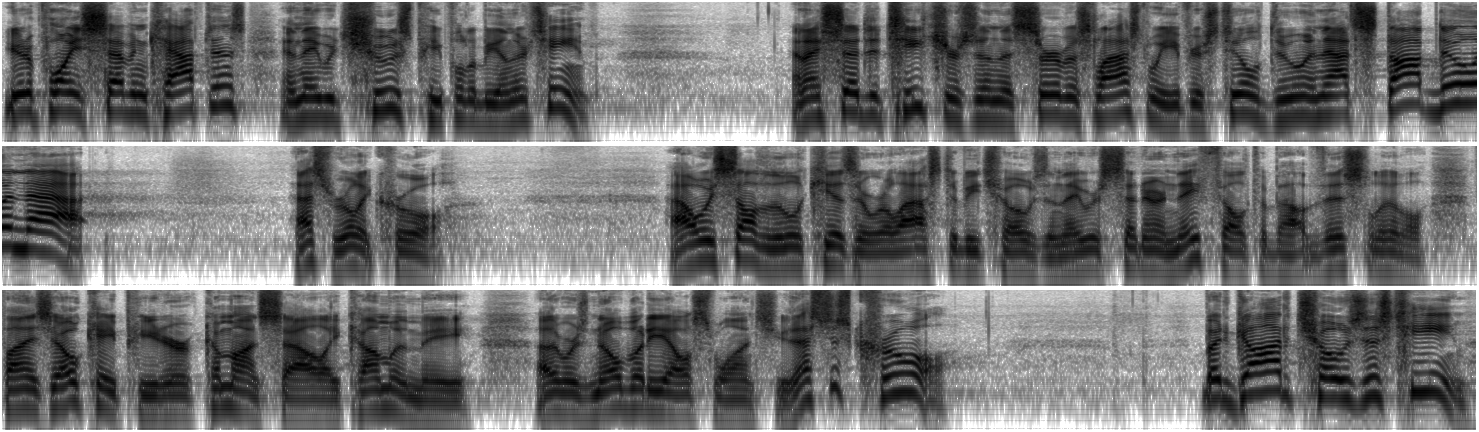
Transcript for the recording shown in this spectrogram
You'd appoint seven captains, and they would choose people to be on their team. And I said to teachers in the service last week, if you're still doing that, stop doing that. That's really cruel. I always saw the little kids that were last to be chosen. They were sitting there and they felt about this little. Finally, say, okay, Peter, come on, Sally, come with me. In other words, nobody else wants you. That's just cruel. But God chose his team.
